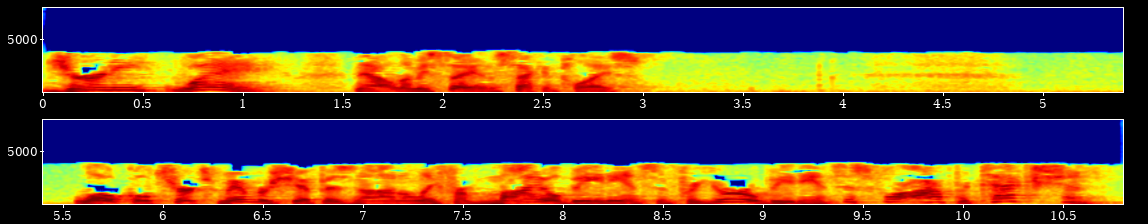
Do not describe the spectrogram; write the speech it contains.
journey way. Now, let me say in the second place, local church membership is not only for my obedience and for your obedience, it's for our protection.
